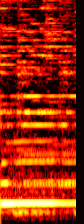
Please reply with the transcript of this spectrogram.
Música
